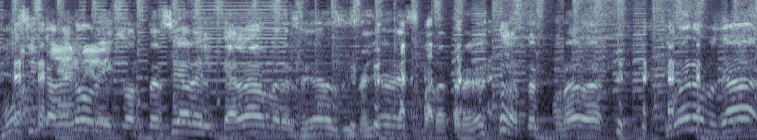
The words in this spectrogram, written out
Música de lobby, cortesía del calambre, señoras y señores, para terminar la temporada. Y bueno, pues ya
